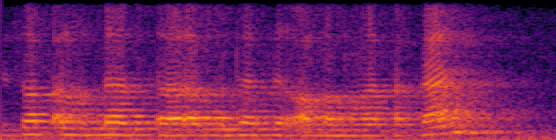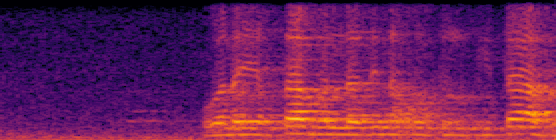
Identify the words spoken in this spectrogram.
Di surat Al-Mudathir Allah mengatakan Wala yaktab alladziina utul kitab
